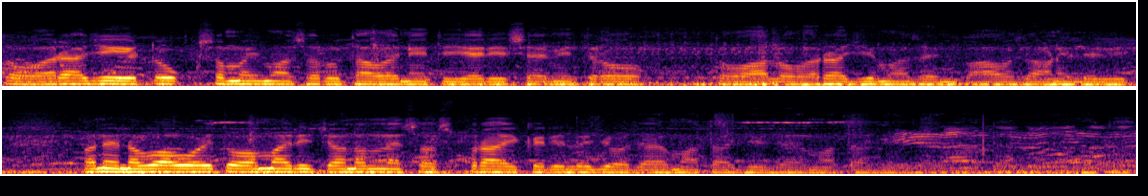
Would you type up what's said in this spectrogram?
તો હરાજી ટૂંક સમયમાં શરૂ થવાની તૈયારી છે, મિત્રો. તો હાલો, હરાજીમાં જઈને ભાવ જાણી લેવી. અને નવા હોય તો અમારી ચેનલને સબસ્ક્રાઈબ કરી લેજો. જય માતાજી જય માતાજી જય માતાજી જય માતાજી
